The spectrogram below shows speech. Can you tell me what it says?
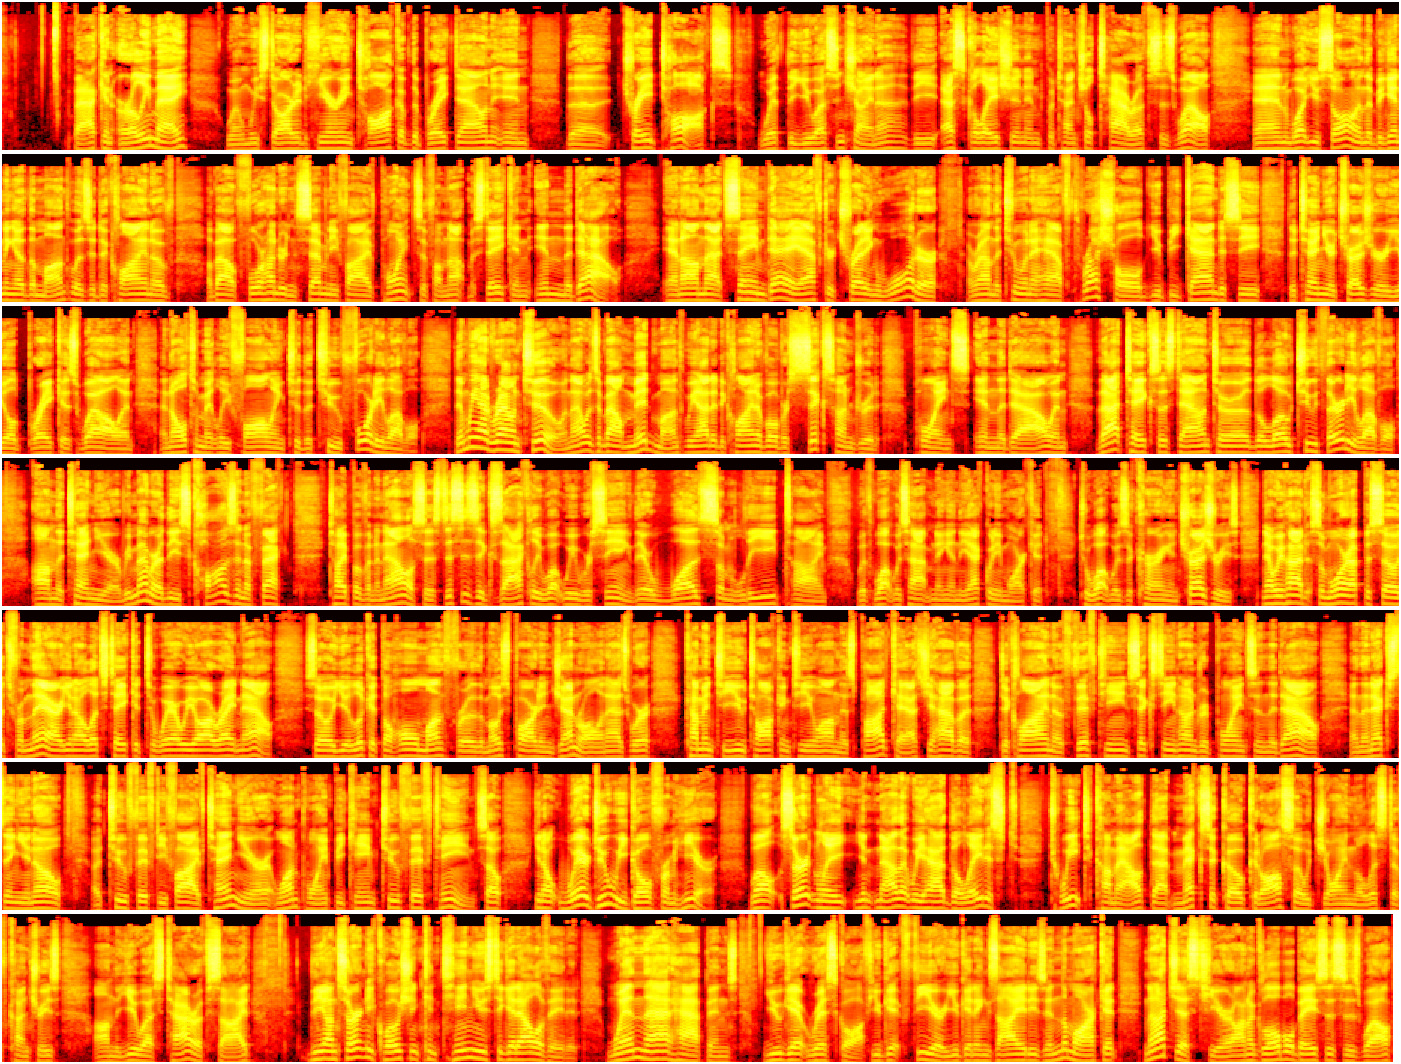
back in early May when we started hearing talk of the breakdown in the trade talks with the US and China, the escalation in potential tariffs as well. And what you saw in the beginning of the month was a decline of about 475 points, if I'm not mistaken, in the Dow. And on that same day, after treading water around the two and a half threshold, you began to see the 10 year Treasury yield break as well and, and ultimately falling to the 240 level. Then we had round two, and that was about mid month. We had a decline of over 600 points in the Dow, and that takes us down to the low 230 level on the 10 year. Remember, these cause and effect type of an analysis, this is exactly what we were seeing. There was some lead time with what was happening in the equity market to what was occurring in treasuries. Now, we've had some more episodes from there. You know, let's take it to where we are right now. So you look at the whole month for the most part in general, and as we're coming to you, talking to you on this podcast, you have a decline of 15 1600 points in the Dow. And the next thing you know, a 255 10 year at one point became 215. So, you know, where do we go from here? Well, certainly, now that we had the latest tweet come out that Mexico could also join the list of countries on the U.S. tariff side, the uncertainty quotient continues to get elevated. When that happens, you get risk off, you get fear, you get anxieties in the market, not just here, on a global basis as well.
